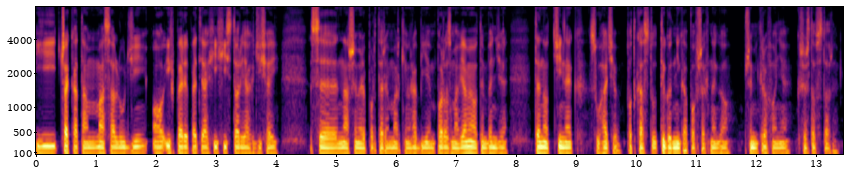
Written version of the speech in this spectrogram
i czeka tam masa ludzi. O ich perypetiach i historiach dzisiaj z naszym reporterem Markiem Rabijem porozmawiamy. O tym będzie ten odcinek. Słuchacie podcastu Tygodnika Powszechnego przy mikrofonie Krzysztof Story.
